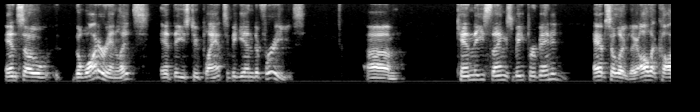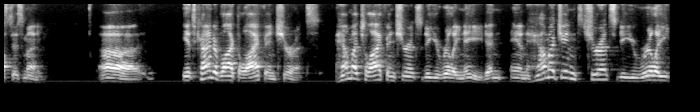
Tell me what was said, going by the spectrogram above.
and so the water inlets at these two plants begin to freeze. Um, can these things be prevented? Absolutely. All it costs is money. Uh, it's kind of like life insurance. How much life insurance do you really need? And, and how much insurance do you really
